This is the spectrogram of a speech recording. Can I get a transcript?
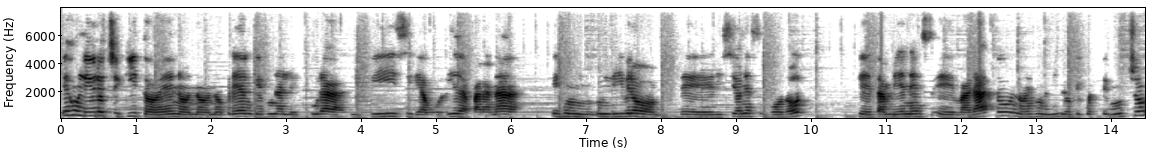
es un libro chiquito, ¿eh? no, no, no crean que es una lectura difícil y aburrida para nada. Es un, libro de ediciones Godot, que también es eh, barato, no es un libro que cueste mucho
